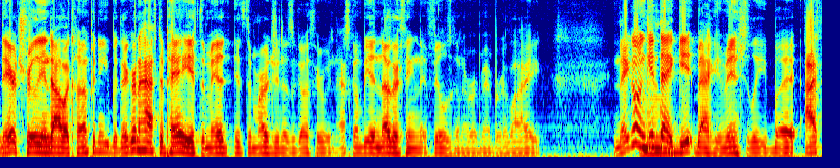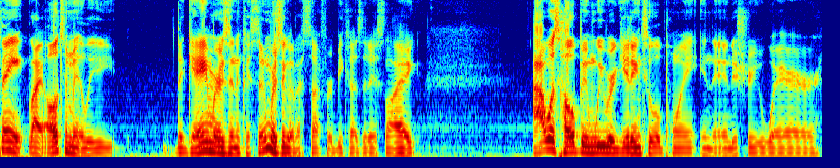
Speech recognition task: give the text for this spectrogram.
they're a trillion dollar company, but they're going to have to pay if the if the merger doesn't go through, and that's going to be another thing that Phil's going to remember. Like, and they're going to get Mm. that get back eventually, but I think like ultimately, the gamers and the consumers are going to suffer because of this. Like, I was hoping we were getting to a point in the industry where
